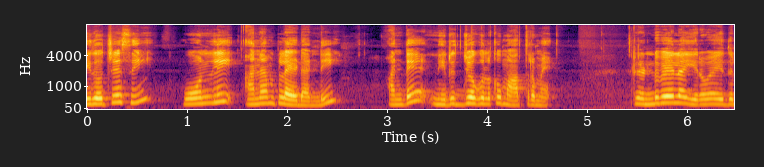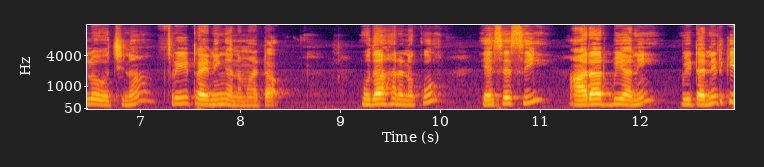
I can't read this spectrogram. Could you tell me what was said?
ఇది వచ్చేసి ఓన్లీ అన్ఎంప్లాయిడ్ అండి. అంటే నిరుద్యోగులకు మాత్రమే. రెండు వేల ఇరవై ఐదులో వచ్చిన ఫ్రీ ట్రైనింగ్ అన్నమాట. ఉదాహరణకు ఎస్ఎస్సి ఆర్ఆర్బి అని వీటన్నిటికీ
